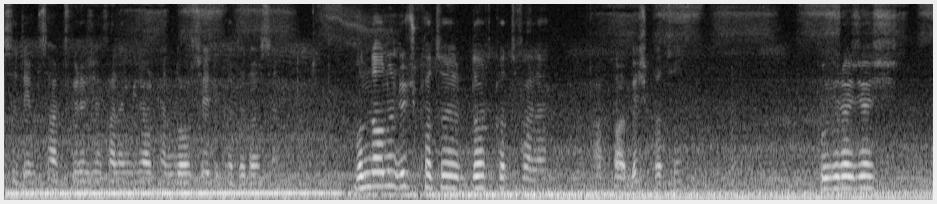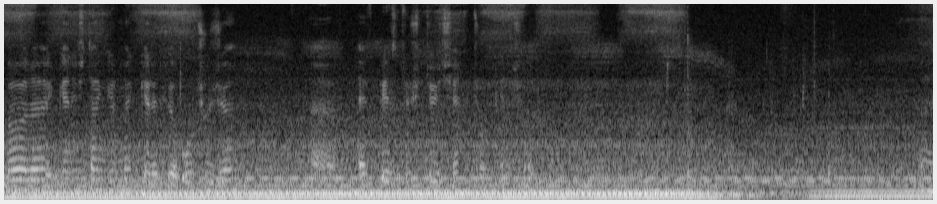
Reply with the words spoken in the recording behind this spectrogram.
nasıl diyeyim sert viraja falan girerken dorseye dikkat edersen. Bunda onun 3 katı, 4 katı falan hatta 5 katı. Bu viraja böyle genişten girmek gerekiyor uç ucu. Ee, FPS düştüğü için çok geniş oldu. Ben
